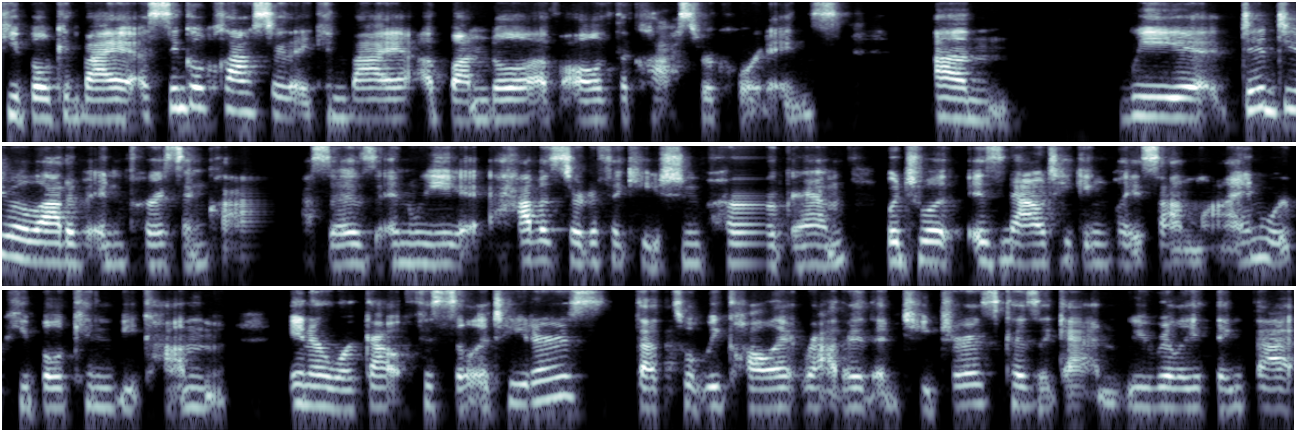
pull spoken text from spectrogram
people can buy a single class or they can buy a bundle of all of the class recordings. Um, we did do a lot of in person class classes and we have a certification program which is now taking place online where people can become inner workout facilitators. That's what we call it rather than teachers because again we really think that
